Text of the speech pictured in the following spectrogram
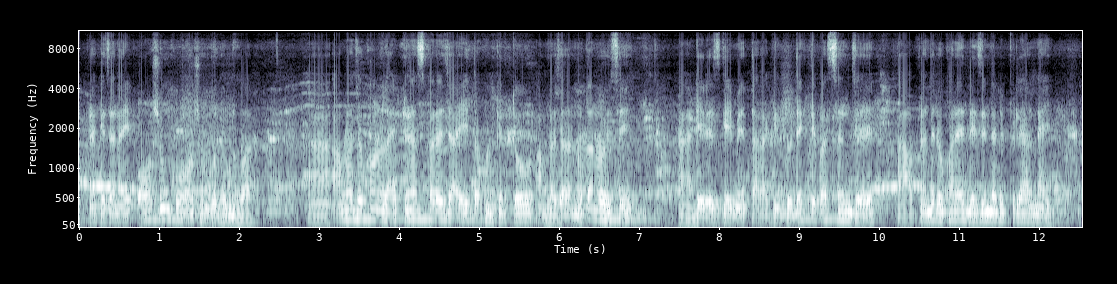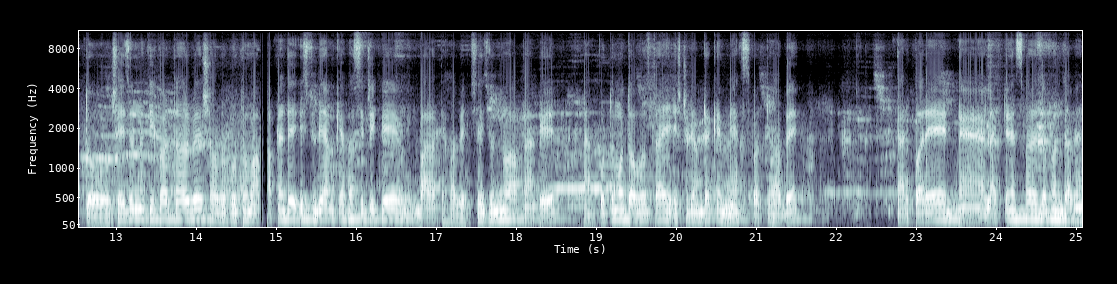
আপনাকে জানাই অসংখ্য অসংখ্য ধন্যবাদ। আমরা যখন লাইভ ট্রান্সফারে যাই, তখন কিন্তু আমরা যারা নতুন রয়েছি ডিএলএস গেমে তারা কিন্তু দেখতে পাচ্ছেন যে আপনাদের ওখানে লেজেন্ডারি প্লেয়ার নেই। তো সেই জন্য কি করতে হবে? সর্বপ্রথম আপনাদের স্টেডিয়াম ক্যাপাসিটিকে বাড়াতে হবে। সেই জন্য আপনাকে প্রথমত অবস্থায় স্টেডিয়ামটাকে ম্যাক্স করতে হবে। তারপরে লাইফ ট্রান্সফারে যখন যাবেন,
